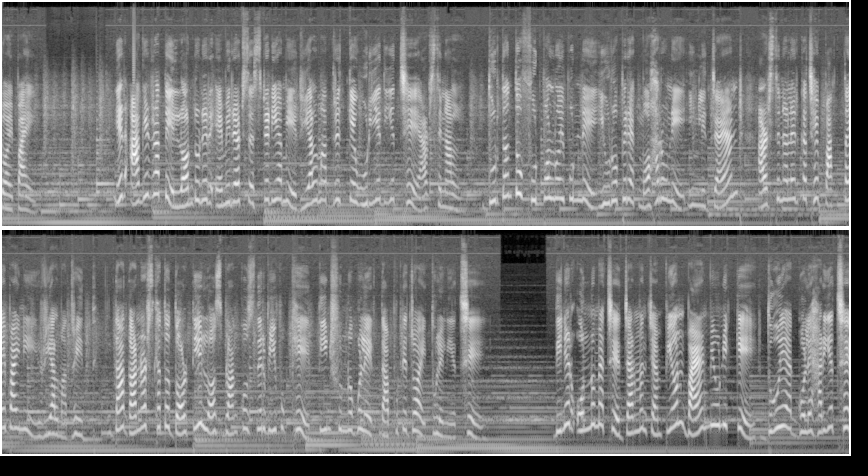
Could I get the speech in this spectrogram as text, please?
জয় পায়। এর আগের রাতে লন্ডনের এমিরেটস স্টেডিয়ামে রিয়াল মাদ্রিদকে উড়িয়ে দিয়েছে আর্সেনাল। দুর্দান্ত ফুটবল নৈপুণ্যে ইউরোপের এক মহারণে ইংলিশ জায়ান্ট আর্সেনালের কাছে পাত্তাই পায়নি রিয়াল মাদ্রিদ। দ্য গানার্স খ্যাত দলটি লস ব্লাঙ্কোসদের বিপক্ষে তিন শূন্য গোলের দাপুটে জয় তুলে নিয়েছে। দিনের অন্য ম্যাচে জার্মান চ্যাম্পিয়ন বায়ার্ন মিউনিককে দুই এক গোলে হারিয়েছে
